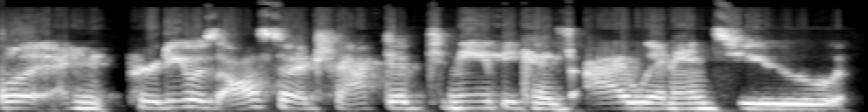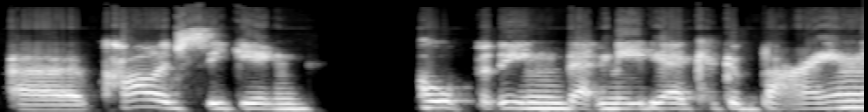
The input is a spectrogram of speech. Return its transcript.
Well, and Purdue was also attractive to me because I went into uh, college seeking, hoping that maybe I could combine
